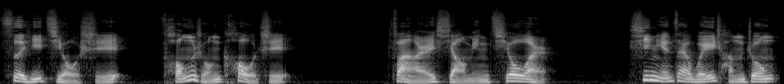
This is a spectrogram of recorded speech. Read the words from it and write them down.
赐以酒食？”从容扣之。范儿小名秋儿，昔年在围城中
